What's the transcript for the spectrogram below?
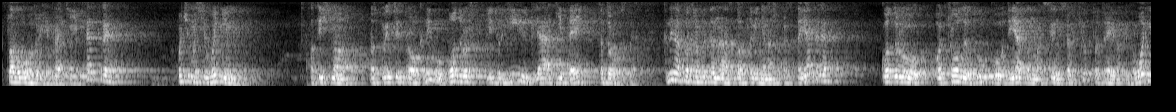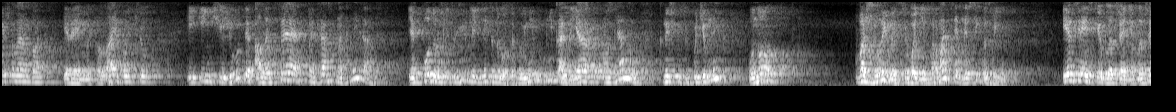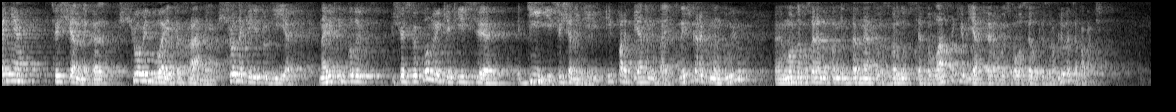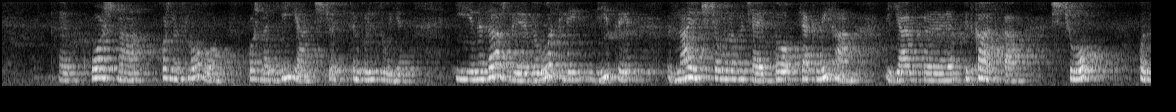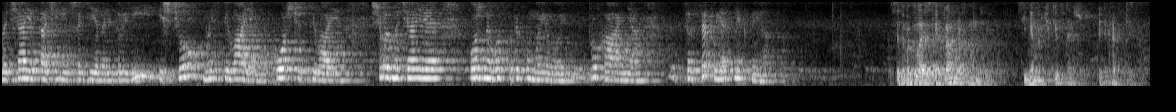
Слава Богу, дорогі браті і сестри. Хочемо сьогодні фактично розповісти про книгу Подорож літургію для дітей та дорослих. Книга, котра видана з благословення нашого предстоятеля, котру очолив групу діякон Максим Савчук, протерей Георгій Шалемба, Ірей Миколай Бойчук і інші люди. Але це прекрасна книга, як подорож літургію для дітей та дорослих. Унікальна. Я розглянув книжку цю путівник, воно важлива сьогодні інформація для всіх без винятку. І архірейське облачення, облачення священника, що відбувається в храмі, що таке літургія, навіть інколи щось виконують, якісь е, дії, священну дію. І парафіяни не знають. Книжка рекомендую. Е, Можна посередництвом інтернету звернутися до власників. Я це обов'язково ссылки зроблю, ви це побачите. Е, Кожна, кожне слово, кожна дія щось символізує. І не завжди дорослі, діти знають, що воно означає. То ця книга як е, підказка, що означає та чи інша дія на літургії, і що ми співаємо, хор що співає, що означає кожне Господи помилуй, прохання. Це все пояснює книга. Свято-Миколаївський храм рекомендую. Сім'я Мерчуків теж. Здоров'я.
